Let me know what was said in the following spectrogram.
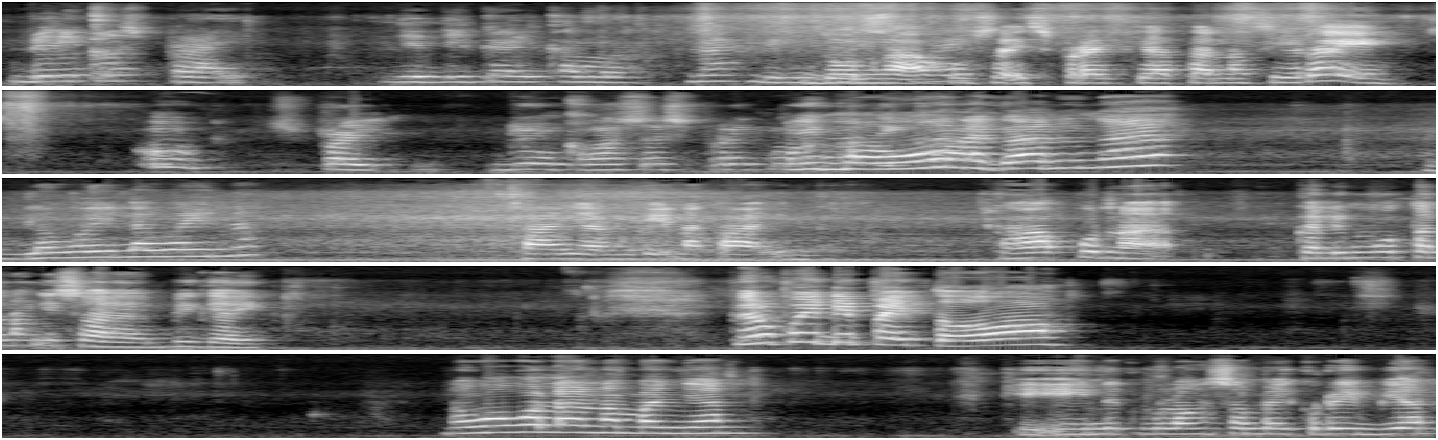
Bili ka Sprite. Didigay ka ma. Doon nga ako sa Sprite yata nasira eh. Oh, Sprite. Doon ka nga sa Sprite Di mo, makakatikan. nag-ano na. Naglaway-laway na. Sayang, hindi nakain. Kahapon na, kalimutan ng isa, bigay. Pero pwede pa ito. Nawawala naman yan. Iinit mo lang sa microwave yan.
